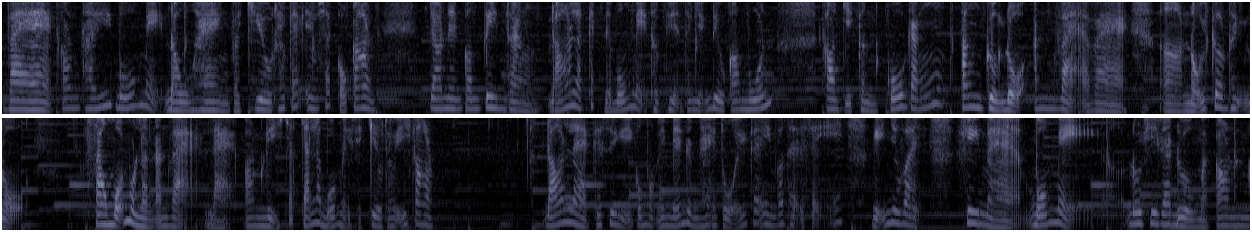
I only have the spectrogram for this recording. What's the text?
và con thấy bố mẹ đầu hàng và chiều theo các yêu sách của con cho nên con tin rằng đó là cách để bố mẹ thực hiện theo những điều con muốn. Con chỉ cần cố gắng tăng cường độ ăn vạ và uh, nổi cơn thịnh nộ. Sau mỗi một lần ăn vạ là con nghĩ chắc chắn là bố mẹ sẽ chiều theo ý con. Đó là cái suy nghĩ của một em bé gần 2 tuổi các em có thể sẽ nghĩ như vậy. Khi mà bố mẹ đôi khi ra đường mà con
